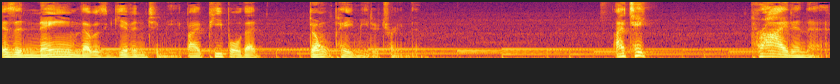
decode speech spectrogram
is a name that was given to me by people that don't pay me to train them. I take pride in that.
